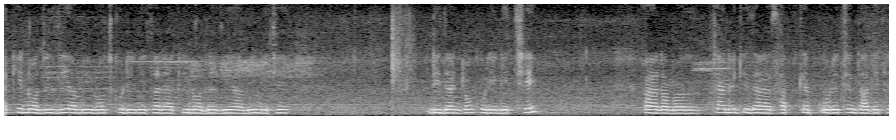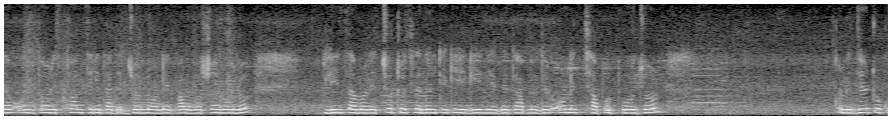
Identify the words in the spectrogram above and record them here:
একই নজল দিয়ে আমি রোজ করে নিচ্ছি আর একই নজল দিয়ে আমি নিচে ডিজাইনটাও করে নিচ্ছি। আর আমার চ্যানেলটি যারা সাবস্ক্রাইব করেছেন, তাদেরকে অন্তরস্থল থেকে তাদের জন্য অনেক ভালোবাসা রইল। প্লিজ আমার এই ছোটো চ্যানেলটাকে এগিয়ে নিয়ে যেতে আপনাদের অনেক সাপোর্ট প্রয়োজন। আমি যেটুকু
